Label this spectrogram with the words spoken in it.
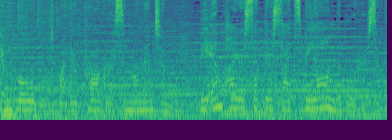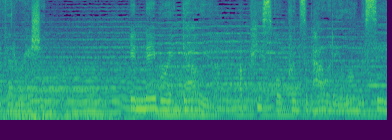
Emboldened by their progress and momentum, the Empire set their sights beyond the borders of the Federation. In neighboring Gallia, a peaceful principality along the sea,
